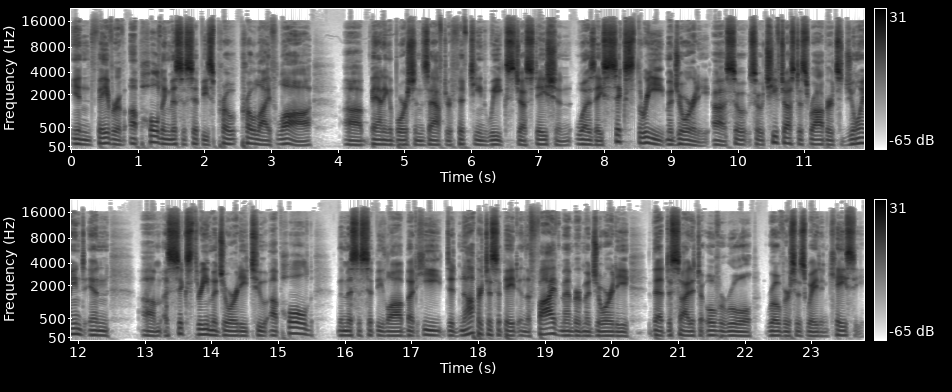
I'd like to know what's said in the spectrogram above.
in favor of upholding Mississippi's pro pro life law uh, banning abortions after 15 weeks gestation was a 6-3 majority. Uh, so, so Chief Justice Roberts joined in um, a 6-3 majority to uphold the Mississippi law, but he did not participate in the five-member majority that decided to overrule Roe versus Wade and Casey.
